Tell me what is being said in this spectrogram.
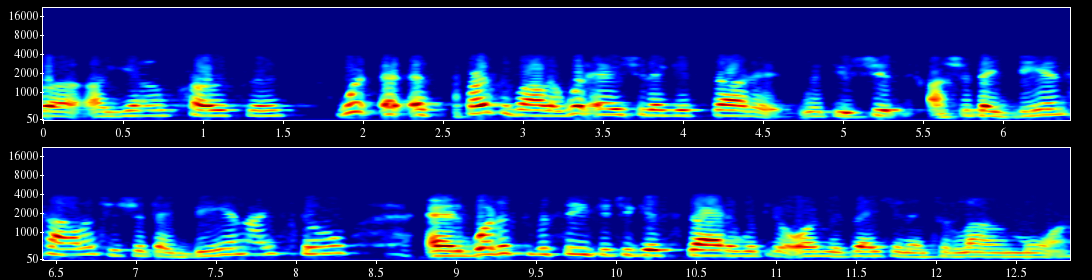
a, a young person, what, uh, first of all, at what age should they get started with you? Should, uh, should they be in college or should they be in high school? And what is the procedure to get started with your organization and to learn more?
